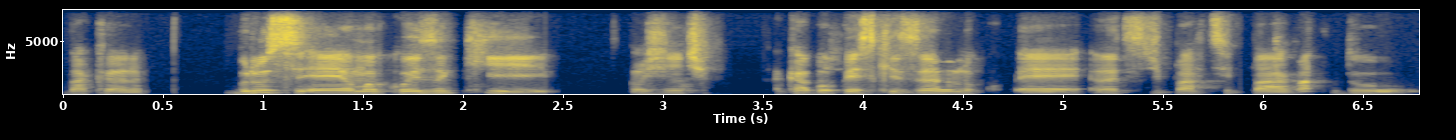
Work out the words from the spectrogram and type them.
Bacana. Bruce, é uma coisa que a gente acabou pesquisando é, antes de participar do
